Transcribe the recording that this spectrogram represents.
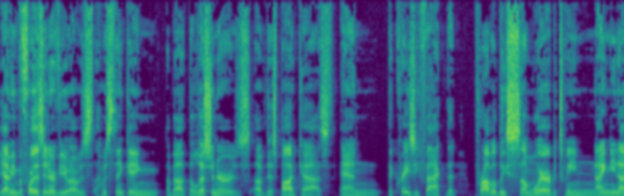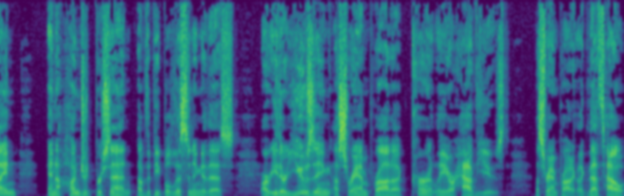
Yeah, I mean, before this interview, I was I was thinking about the listeners of this podcast and the crazy fact that probably somewhere between 99 and 100% of the people listening to this are either using a SRAM product currently or have used a SRAM product. Like that's how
